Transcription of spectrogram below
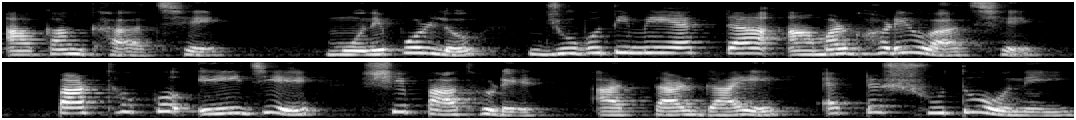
আকাঙ্ক্ষা আছে। মনে পড়ল, যুবতী মেয়ে একটা আমার ঘরেও আছে। পার্থক্য এই যে, সে পাথরের, আর তার গায়ে একটা সুতোও নেই।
